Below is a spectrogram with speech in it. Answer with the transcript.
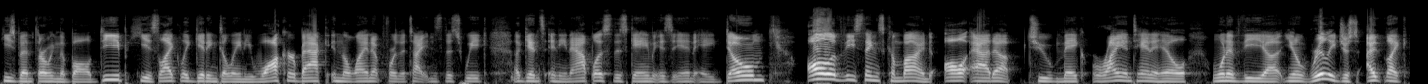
He's been throwing the ball deep. He is likely getting Delanie Walker back in the lineup for the Titans this week against Indianapolis. This game is in a dome. All of these things combined all add up to make Ryan Tannehill one of the, uh, you know, really just I, like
